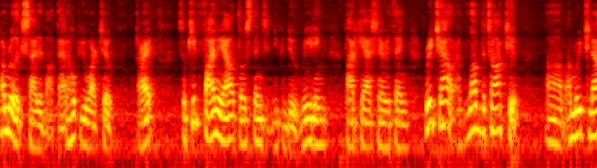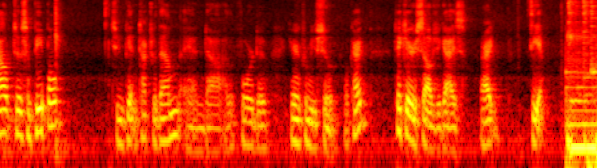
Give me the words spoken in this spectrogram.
I'm really excited about that. I hope you are too. All right? So keep finding out those things that you can do reading, podcasts, and everything. Reach out. I'd love to talk to you. Um, I'm reaching out to some people to get in touch with them, and uh, I look forward to hearing from you soon. Okay? Take care of yourselves, you guys. All right? See ya.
